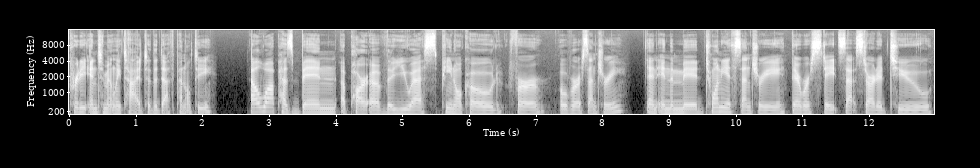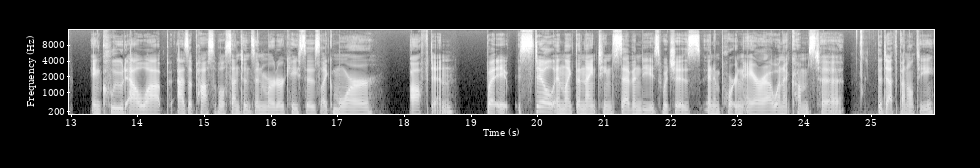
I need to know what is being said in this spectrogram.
pretty intimately tied to the death penalty. LWOP has been a part of the U.S. Penal Code for over a century. And in the mid 20th century, there were states that started to include LWOP as a possible sentence in murder cases like more often. But it is still in like the 1970s, which is an important era when it comes to the death penalty.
